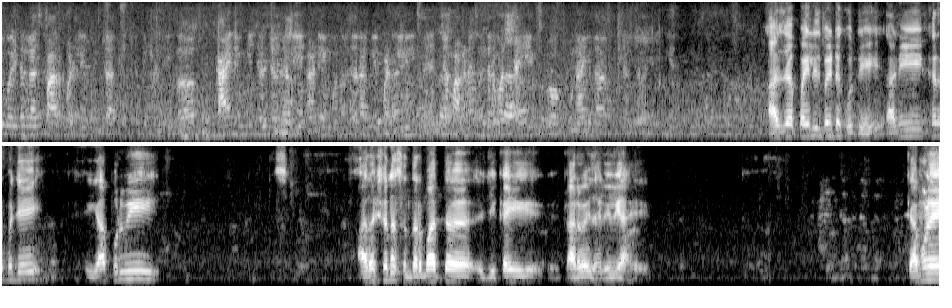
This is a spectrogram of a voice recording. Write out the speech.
पहिली बैठक आज पार पडली तुमच्या अध्यक्षतेखाली. काय नेमकी चर्चा झाली आणि मनोज जरांगे पाटील यांच्या मागण्या संदर्भात काही पुन्हा एकदा चर्चा झाली? आज पहिलीच बैठक होती आणि खरं म्हणजे यापूर्वी आरक्षणासंदर्भात अ, जी काही कारवाई झालेली आहे त्यामुळे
